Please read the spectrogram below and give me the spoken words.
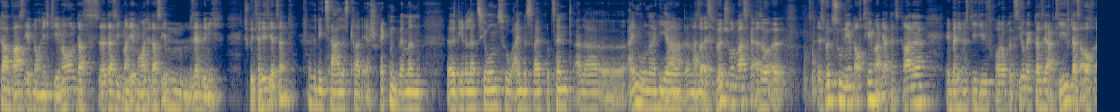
da war es eben noch nicht Thema und das, äh, das sieht man eben heute, dass eben sehr wenig spezialisiert sind. Also die Zahl ist gerade erschreckend, wenn man äh, die Relation zu ein bis zwei Prozent aller Einwohner hier. Ja, dann also es wird schon was, also es wird zunehmend auch Thema. Wir hatten jetzt gerade in Berlin ist die, die Frau Dr. Ziobeck da sehr aktiv, das auch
